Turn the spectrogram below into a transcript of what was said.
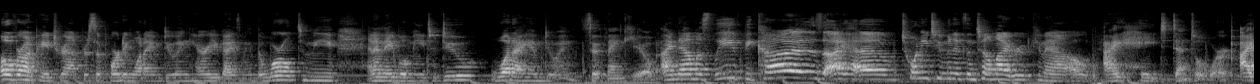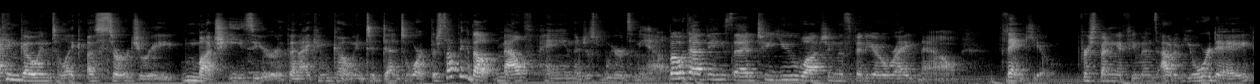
over on Patreon for supporting what I am doing here. You guys mean the world to me and enable me to do what I am doing, so thank you. I now must leave because I have 22 minutes until my root canal. I hate dental work. I can go into like a surgery much easier than I can go into dental work. There's something about mouth pain that just weirds me out. But with that being said, to you watching this video right now, thank you for spending a few minutes out of your day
